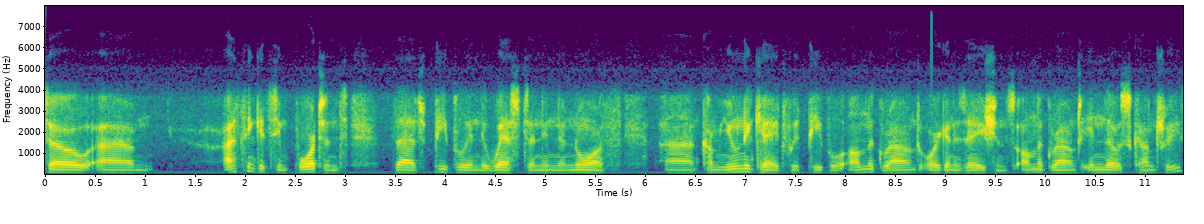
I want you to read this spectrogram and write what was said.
so um, I think it's important that people in the West and in the North uh, communicate with people on the ground, organizations on the ground in those countries,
